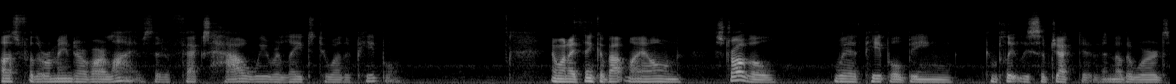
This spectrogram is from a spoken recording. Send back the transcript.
us for the remainder of our lives. It affects how we relate to other people. And when I think about my own struggle with people being completely subjective, in other words,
